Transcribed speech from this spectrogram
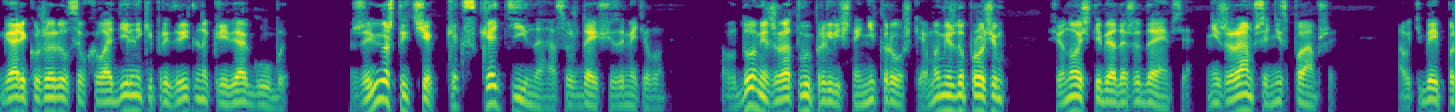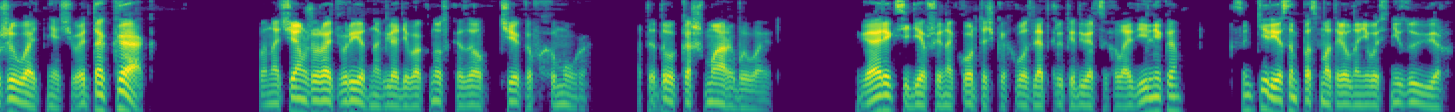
Гарик уже рылся в холодильнике, презрительно кривя губы. «Живешь ты, Чек, как скотина», — осуждающий заметил он. «В доме жратвы приличной, ни крошки, а мы, между прочим, всю ночь тебя дожидаемся, ни жрамши, ни спамши. А у тебя и пожевать нечего. Это как?» «По ночам жрать вредно», — глядя в окно, сказал Чеков хмуро. «От этого кошмары бывают». Гарик, сидевший на корточках возле открытой дверцы холодильника, с интересом посмотрел на него снизу вверх.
